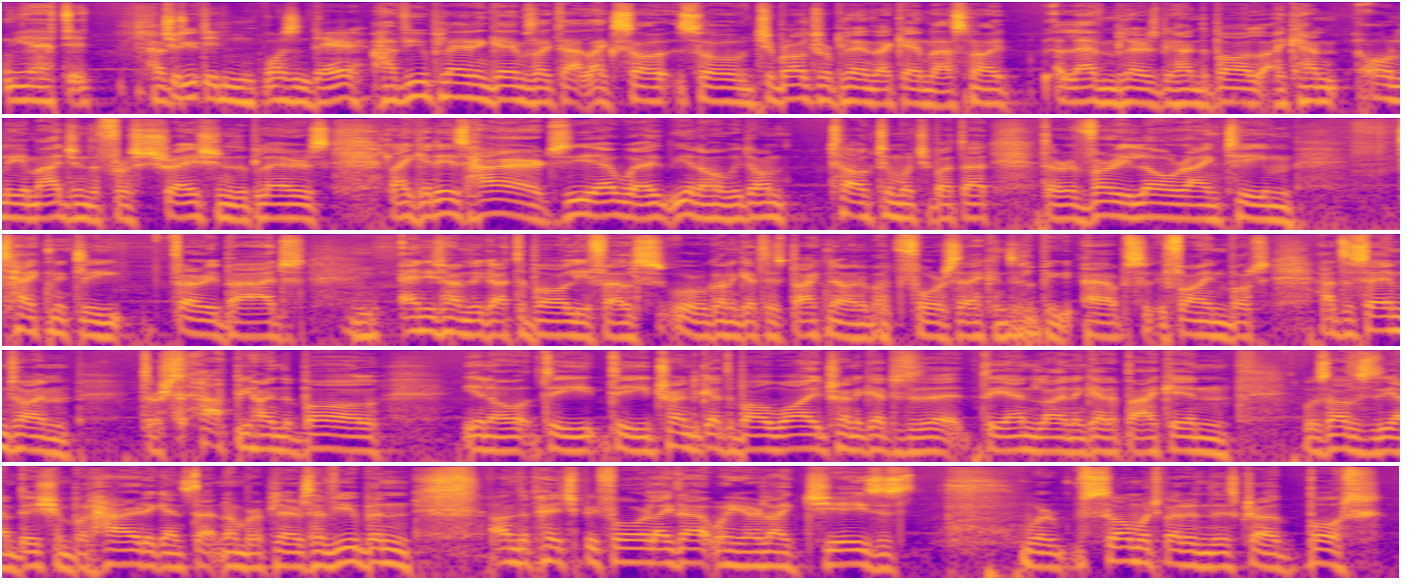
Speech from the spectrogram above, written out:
yeah, it have just you, didn't wasn't there. Have you played in games like that? Like so, so Gibraltar playing that game last night. Eleven players behind the ball. I can't only imagine the frustration of the players. Like it is hard. Yeah, well, you know, we don't talk too much about that. They're a very low ranked team technically very bad. Mm. Anytime they got the ball, you felt oh, we're going to get this back now in about four seconds. It'll be absolutely fine. But at the same time, they're sat behind the ball. You know, the the trying to get the ball wide, trying to get to the, the end line and get it back in was obviously the ambition, but hard against that number of players. Have you been on the pitch before like that, where you're like, Jesus, we're so much better than this crowd, but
